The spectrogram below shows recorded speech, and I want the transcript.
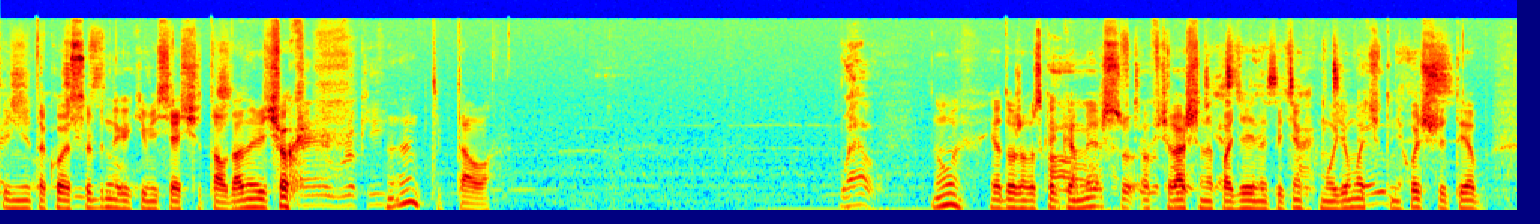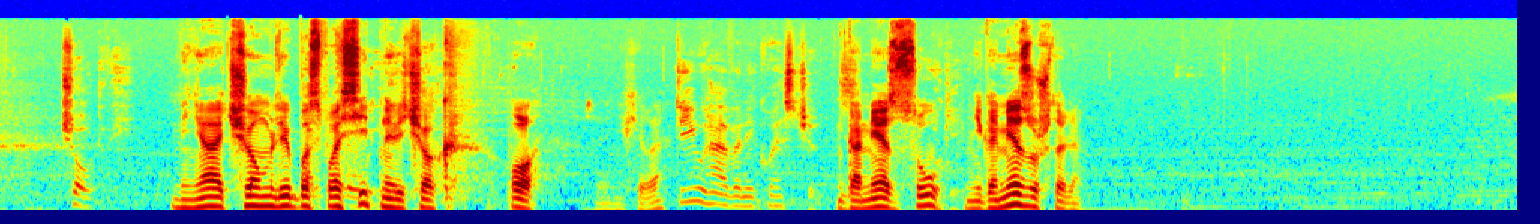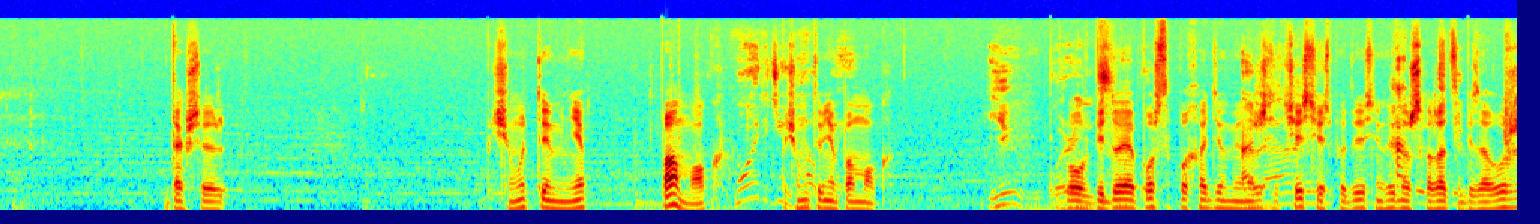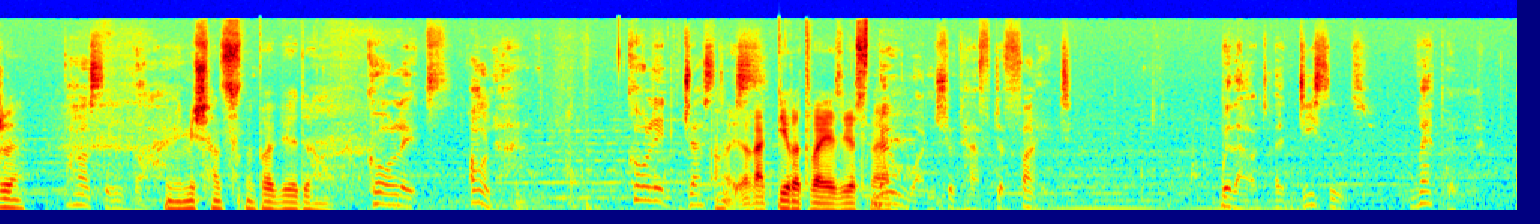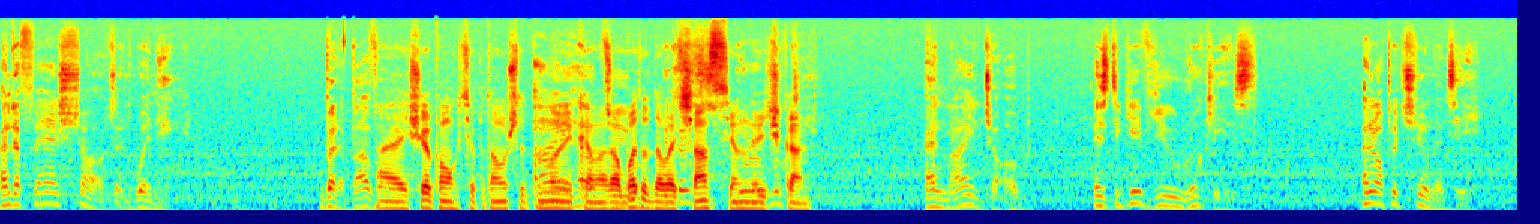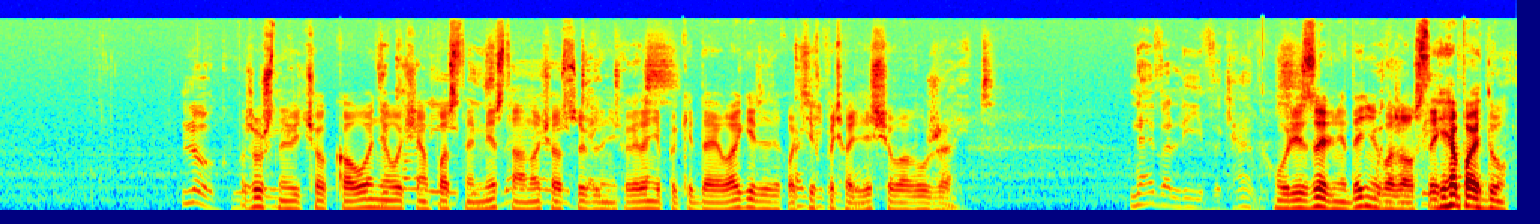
Ты не такой особенный, каким я себя считал, да, новичок? Ну, типа того. Well, Ну, я должен рассказать have to о вчерашнем нападении, yesterday's перед тем, как мы уйдем отсюда, не хочешь ли ты об... меня о чем-либо спросить, новичок? О, нихера. Гомезу? Не Гомезу, что ли? Так что... Почему ты мне помог? Почему ты мне помог? Бог, in бедой я просто проходил, мне нажить честью, и справедливость, никто не может сражаться без оружия не иметь шансов на победу. Рапира твоя известная. one should have to fight without a decent weapon and a fair shot at winning. But above А еще я помог тебе, потому что I новенькая работа, давать шанс всем новичкам. and my job is to give you rookies an opportunity. Rookie, новичок, колония очень опасное место, а ночью особенно никогда не покидай лагерь, захватив подходящего оружия. Уризель, мне дай мне, пожалуйста, я пойду.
